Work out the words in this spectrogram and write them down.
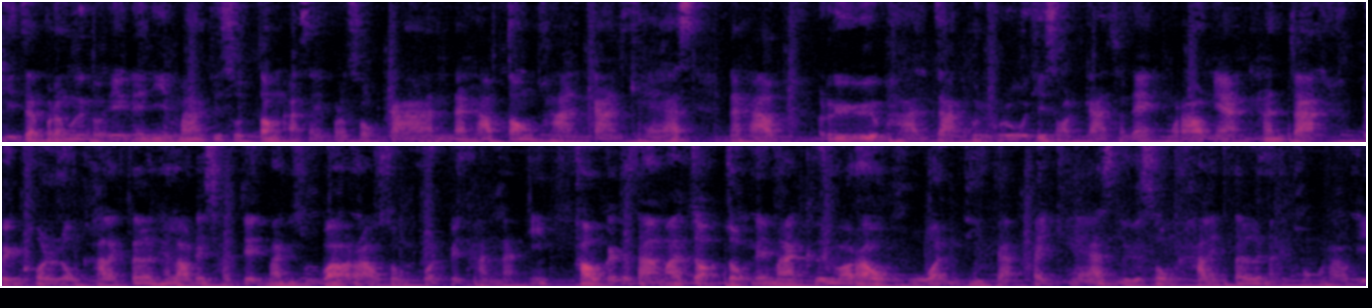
ที่จะประเมินตัวเองได้ดีมากที่สุดต้องอาศัยประสบการณ์นะครับ ต้องผ่านการแคสนะครับ หรือผ่านจากคุณครูที่สอนการแสดงของเราเนี่ยท่านจะ เป็นคนลงคาแรคเตอร์ให้เราได้ชัดเจนมากที่สุดว่าเราสมควรไปทางไหน เขาก็จะสามารถเจาะจงได้มากขึ้นว่าเราควรที่จะไปแคสหรือส่งคาแรคเตอร์ไหนของเราเอ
